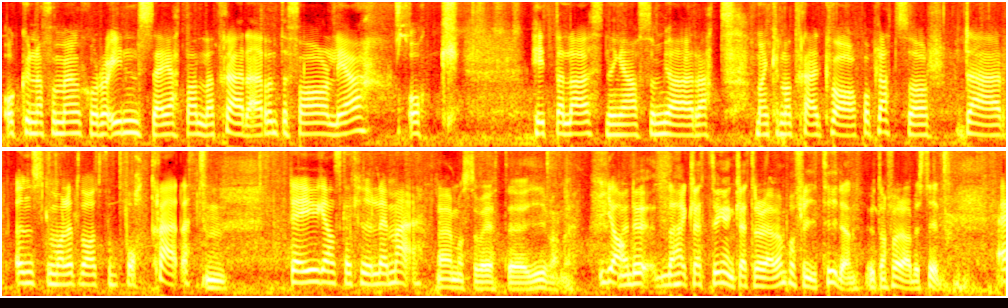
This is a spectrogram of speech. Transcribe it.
och kunna få människor att inse att alla träd är inte farliga och hitta lösningar som gör att man kan ha träd kvar på platser där önskemålet var att få bort trädet. Det är ju ganska kul det med. Det måste vara jättegivande. Ja. Men du, den här klättringen, klättrar du även på fritiden utanför arbetstid? Eh,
